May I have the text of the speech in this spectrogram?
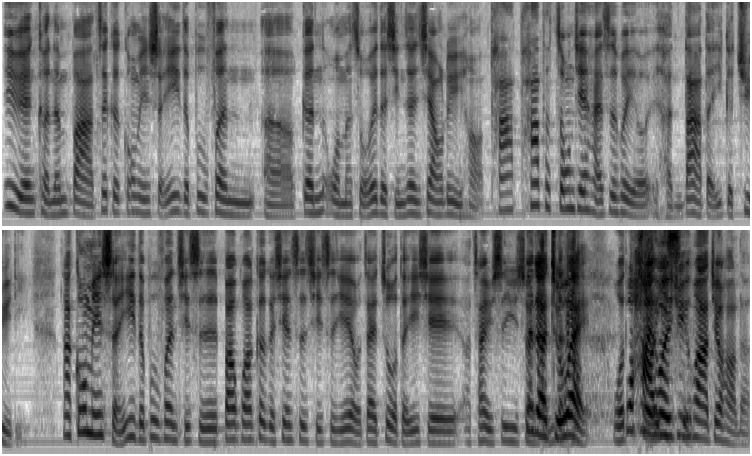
议员可能把这个公民审议的部分，呃，跟我们所谓的行政效率哈，它它的中间还是会有很大的一个距离。那公民审议的部分，其实包括各个县市其实也有在做的一些参与式预算。那个主委，我最后一句话就好了。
